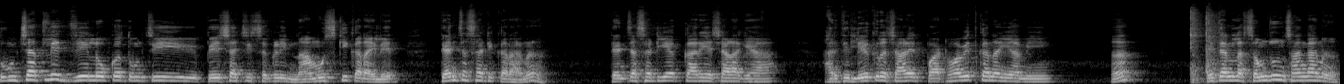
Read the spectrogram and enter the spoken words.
तुमच्यातले जे लोक तुमची पेशाची सगळी नामुष्की करायलेत त्यांच्यासाठी करा ना. त्यांच्यासाठी एक कार्यशाळा घ्या. अरे ती लेकरं शाळेत पाठवावेत का नाही आम्ही? हां? हे त्यांना समजून सांगा ना.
